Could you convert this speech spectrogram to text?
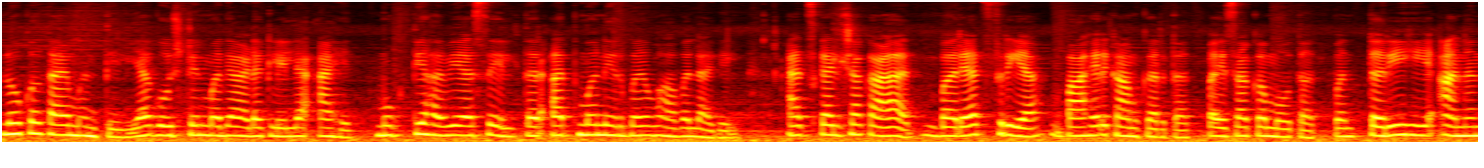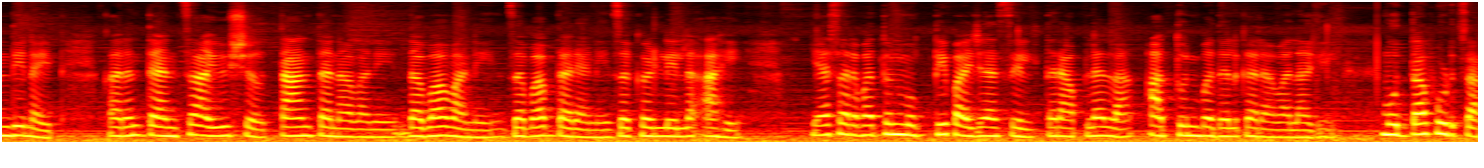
लोक काय म्हणतील या गोष्टींमध्ये अडकलेल्या आहेत. मुक्ती हवी असेल तर आत्मनिर्भर व्हावं लागेल. आजकालच्या काळात बऱ्याच स्त्रिया बाहेर काम करतात पैसा कमवतात पण तरीही आनंदी नाहीत. कारण त्यांचं आयुष्य ताणतणावाने दबावाने जबाबदाऱ्याने जकडलेलं आहे. या सर्वातून मुक्ती पाहिजे असेल तर आपल्याला आतून बदल करावा लागेल. मुद्दा पुढचा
